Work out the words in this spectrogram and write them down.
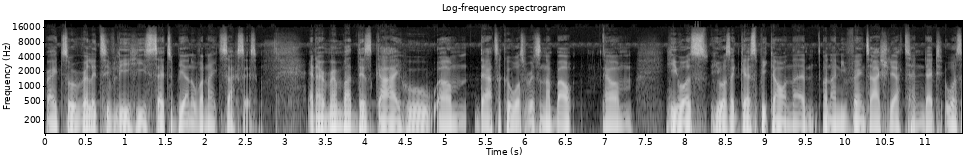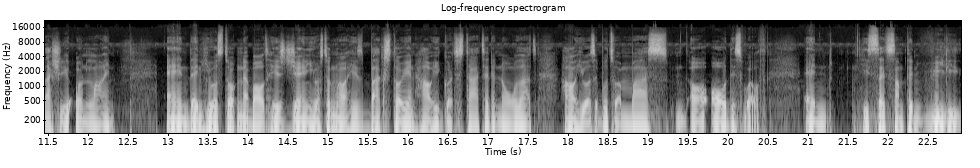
right? So relatively he's said to be an overnight success. And i remember this guy who um, the article was written about um, he was he was a guest speaker on a, on an event i actually attended. It was actually online and then he was talking about his journey. He was talking about his backstory and how he got started and all that how he was able to amass all, all this wealth. And he said something really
